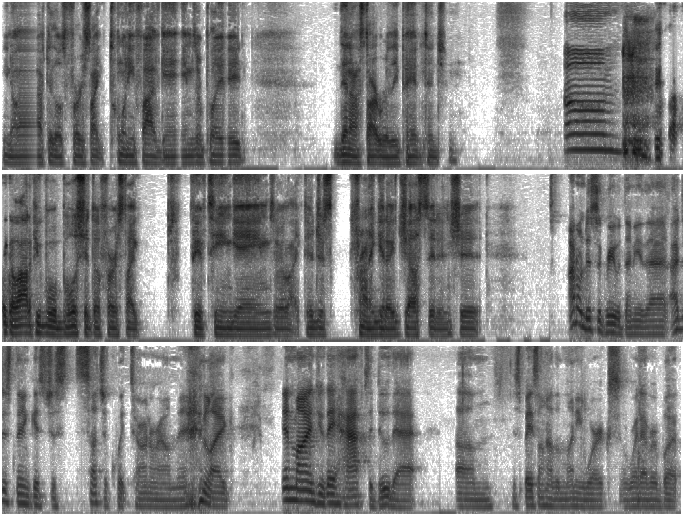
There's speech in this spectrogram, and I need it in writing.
You know, after those first like 25 games are played, then I start really paying attention. Um, I think a lot of people will bullshit the first like 15 games or like they're just trying to get adjusted and shit. I don't disagree with any of that. I just think it's just such a quick turnaround, man. like, and mind you, they have to do that, um, just based on how the money works or whatever. But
